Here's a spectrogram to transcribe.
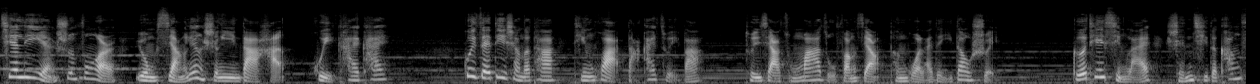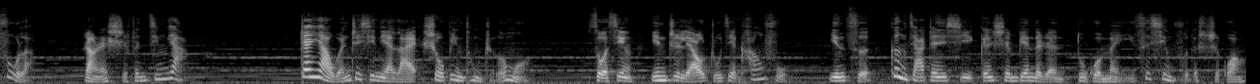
千里眼、顺风耳用响亮声音大喊“会开开”，跪在地上的他听话打开嘴巴，吞下从妈祖方向喷过来的一道水，隔天醒来神奇的康复了，让人十分惊讶。詹雅文这些年来受病痛折磨，所幸因治疗逐渐康复。因此，更加珍惜跟身边的人度过每一次幸福的时光。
